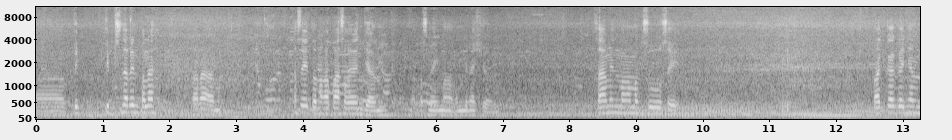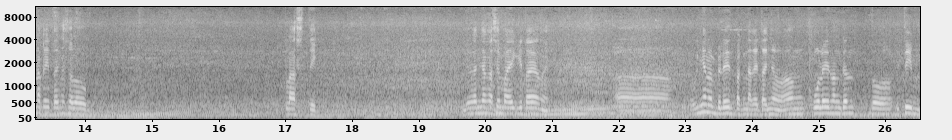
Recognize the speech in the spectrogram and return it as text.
Ah, tip, tips na rin pala para ano. Kasi ito nakapasok yan dyan. Tapos may mga kombinasyon. Sa amin mga magsusi, pagka ganyan nakita nyo sa loob, plastic. Hindi ganyan kasi makikita yan eh. Ah, huwag nyo nang bilhin pag nakita nyo. Ang kulay ng ganito, itim.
